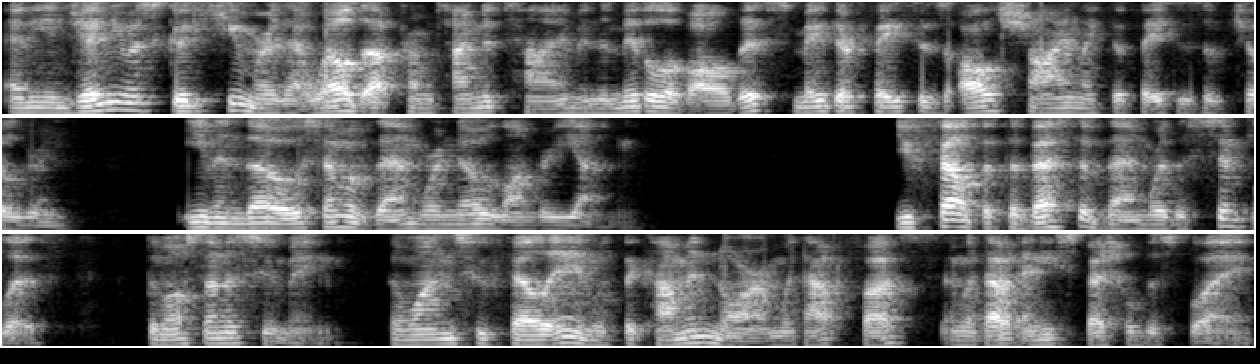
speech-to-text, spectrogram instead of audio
And the ingenuous good humor that welled up from time to time in the middle of all this made their faces all shine like the faces of children, even though some of them were no longer young. You felt that the best of them were the simplest, the most unassuming, the ones who fell in with the common norm without fuss and without any special display.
